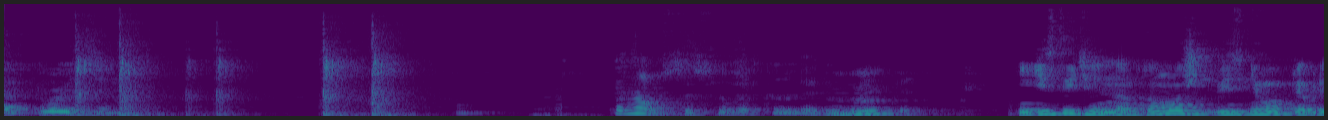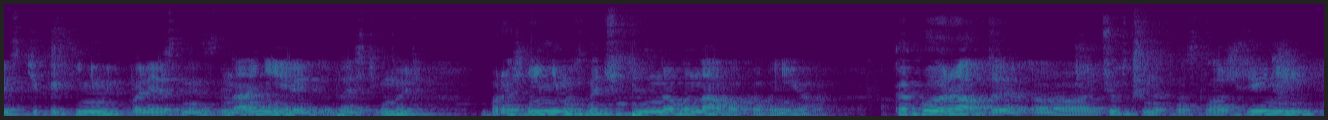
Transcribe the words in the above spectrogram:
откройте. Пожалуйста, если вы открыли. И действительно, кто может без него приобрести какие-нибудь полезные знания или достигнуть упражнением значительного навыка в них? Какой раб до э, чувственных наслаждений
